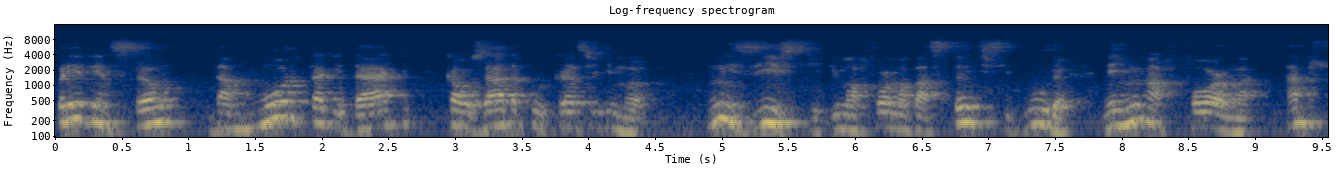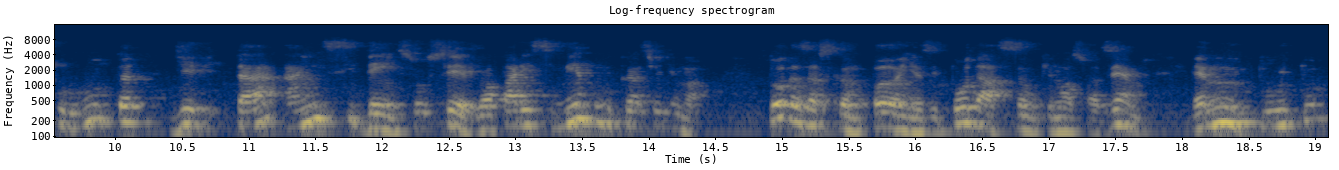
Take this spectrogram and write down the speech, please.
prevenção da mortalidade causada por câncer de mama. Não existe, de uma forma bastante segura, nenhuma forma absoluta de evitar a incidência, ou seja, o aparecimento do câncer de mama. Todas as campanhas e toda a ação que nós fazemos é no intuito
